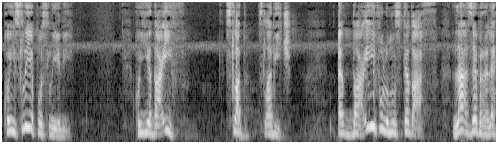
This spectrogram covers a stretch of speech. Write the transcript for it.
koji slijepo slijedi, koji je daif, slab, slabić. Ad-da'iful mustedaf, la zebra le.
